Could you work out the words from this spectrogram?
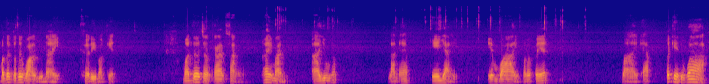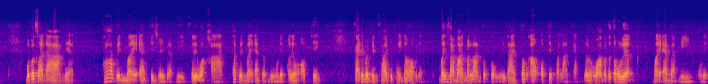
มันต้องกระเทือวางอยู่ใน curly bucket มันเตอร์จะทำการสั่งให้มันอายุครับ รันแอป A ใหญ่ MY คอนเฟส My App สังเกตดูว่าบนภาษา Dark เนี่ย ถ้าเป็น My App เฉยๆแบบนี้เขาเรียกว่าคาร์ดถ้าเป็น My App แบบหนึ่งเนี่ยเขาเรียกว่า Object การที่มันเป็นคาร์ดอยู่ภายนอกเนี่ยไม่สามารถมารันตรงๆนี้ได้ต้องเอา Object มารันครับนั่นหมายความว่ามันจะต้องเลือก My App แบบนี้ตรงนี้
